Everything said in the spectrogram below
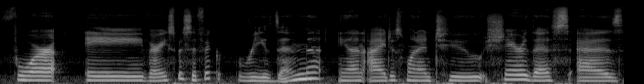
for a very specific reason, and I just wanted to share this as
